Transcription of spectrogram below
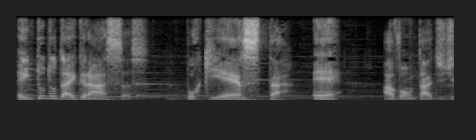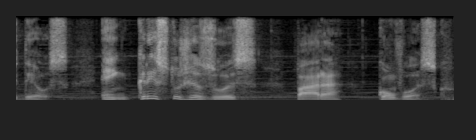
em tudo dai graças, porque esta é a vontade de Deus, em Cristo Jesus, para convosco.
